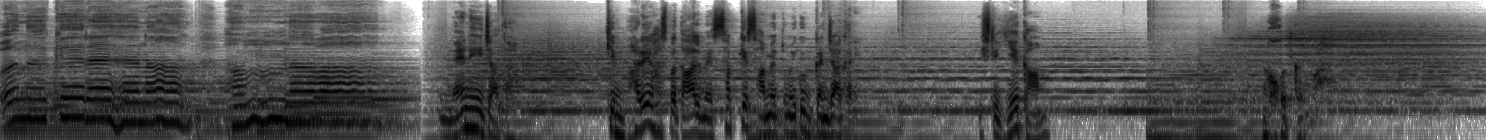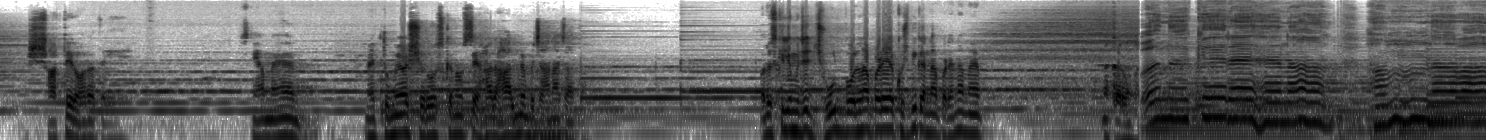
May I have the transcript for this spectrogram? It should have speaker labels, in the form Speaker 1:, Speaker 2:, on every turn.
Speaker 1: बन के रहना हम नवा।
Speaker 2: मैं नहीं चाहता कि भरे अस्पताल में सबके सामने तुम्हें कोई गंजा करे। इसलिए ये काम मैं खुद करूँगा। शातिर औरत है ये। स्नेहा मैं मैं तुम्हें और शिरोज कनो से हर हाल में बचाना चाहता हूँ। और उसके लिए मुझे झूठ बोलना पड़े या कुछ भी करना पड़े ना मैं मैं करूँगा।
Speaker 1: बन के रहना हम नवा।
